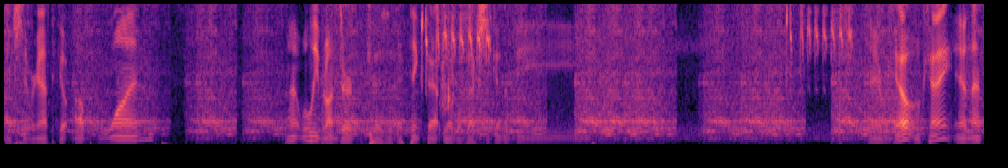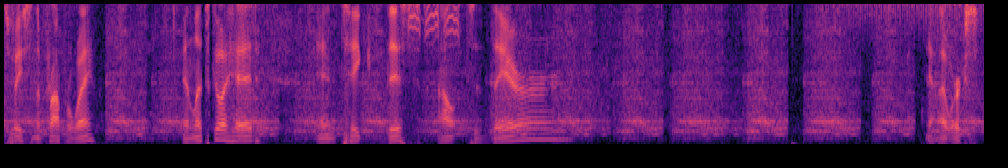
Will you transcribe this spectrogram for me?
Actually, we're to have to go up one Uh, we'll leave it on dirt because I think that level's actually to be... There we go. Okay, and that's facing the proper way. And let's go ahead and take this out to there. Yeah, that works.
